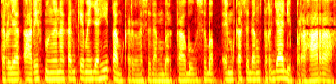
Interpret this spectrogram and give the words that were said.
Terlihat Arif mengenakan kemeja hitam karena sedang berkabung sebab MK sedang terjadi prahara.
